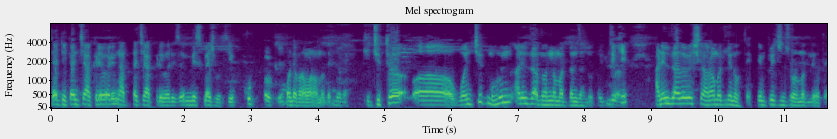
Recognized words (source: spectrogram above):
त्या ठिकाणची आकडेवारी आणि आत्ताची आकडेवारी मिसमॅच होती खूप ओके. मोठ्या प्रमाणामध्ये. की जिथं वंचित म्हणून अनिल जाधवांना मतदान झालं होतं. जे की अनिल जाधव हे शहरामधले नव्हते पिंपरी चिंचवड मधले होते.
